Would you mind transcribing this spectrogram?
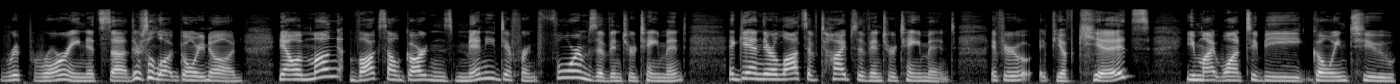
rip roaring. It's uh, there's a lot going on. Now, among Vauxhall Gardens' many different forms of entertainment, again, there are lots of types of entertainment. If you're if you have kids, you might want to be going to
